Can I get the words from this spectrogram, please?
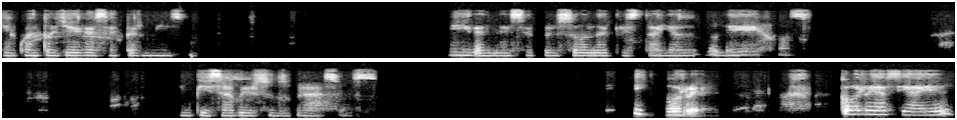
Y en cuanto llegue ese permiso, miren a esa persona que está allá lejos. Empieza a abrir sus brazos. Y corre, corre hacia él.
